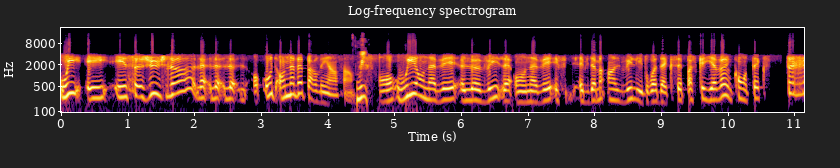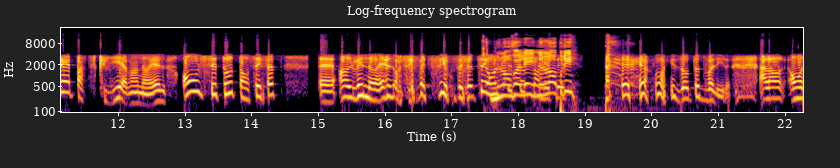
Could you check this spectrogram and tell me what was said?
Oui, et, et ce juge-là, on avait parlé ensemble. Oui. oui, on avait levé, on avait évidemment enlevé les droits d'accès parce qu'il y avait un contexte très particulier avant Noël. On le sait tout, on s'est fait euh, enlever Noël, on s'est fait ci, on s'est fait ci. On ils nous l'ont volé, ils nous l'ont pris. ils ont tout volé. Là. Alors, on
